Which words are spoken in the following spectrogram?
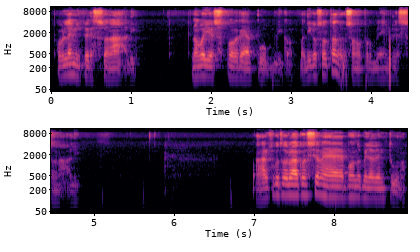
Problemi personali, che non voglio esporre al pubblico, ma dico soltanto che sono problemi personali. Ma il frutto della questione è buon 2021.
